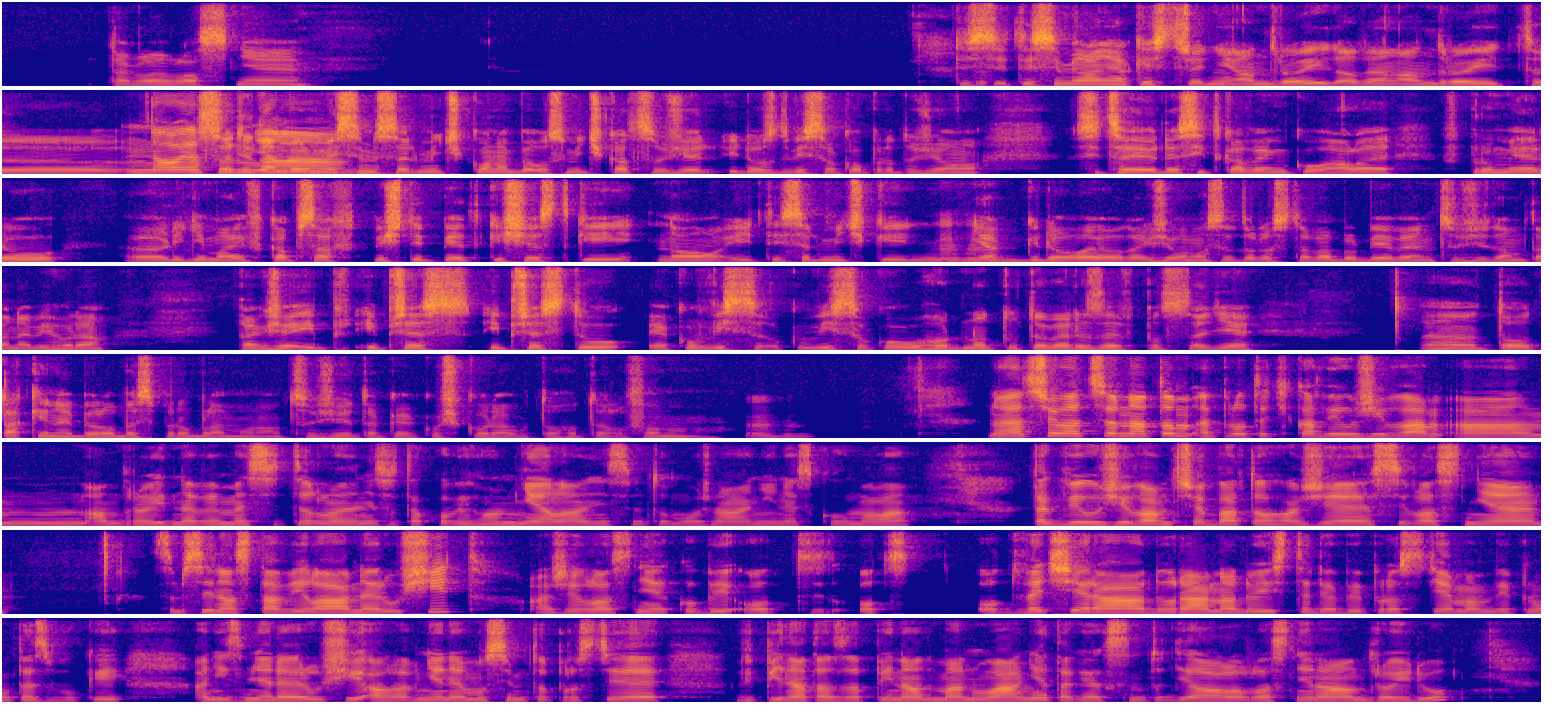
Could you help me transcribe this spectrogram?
takhle vlastně ty jsi, ty jsi měla nějaký střední Android a ten Android, eh, no, v podstatě měla... tam byl, myslím, sedmičko nebo osmička, což je i dost vysoko, protože ono sice je desítka venku, ale v průměru eh, lidi mají v kapsách spíš ty pětky, šestky, no i ty sedmičky, mm-hmm. jak kdo, jo, takže ono se to dostává blbě ven, což je tam ta nevýhoda. Takže i, i, přes, i přes tu jako vysok, vysokou hodnotu té verze v podstatě to taky nebylo bez problému, no, což je tak jako škoda u toho telefonu. No. Mm-hmm. No já třeba co na tom Apple teďka využívám a Android nevím, jestli tohle něco takového měl, ani jsem to možná ani neskoumala, tak využívám třeba toho, že si vlastně jsem si nastavila nerušit a že vlastně jakoby od, od, od večera do rána do jisté doby prostě mám vypnuté zvuky a nic mě neruší a hlavně nemusím to prostě vypínat a zapínat manuálně, tak jak jsem to dělala vlastně na Androidu,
